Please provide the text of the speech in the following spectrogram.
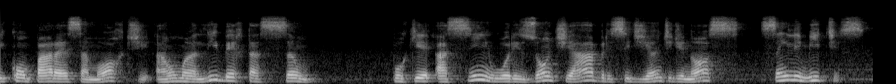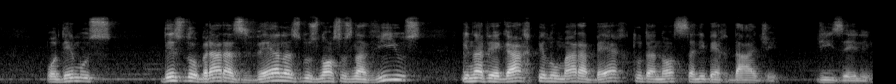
e compara essa morte a uma libertação, porque assim o horizonte abre-se diante de nós sem limites. Podemos desdobrar as velas dos nossos navios e navegar pelo mar aberto da nossa liberdade, diz ele.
